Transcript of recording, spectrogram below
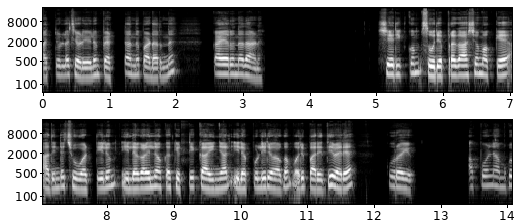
മറ്റുള്ള ചെടിയിലും പെട്ടെന്ന് പടർന്ന് കയറുന്നതാണ്. ശരിക്കും സൂര്യപ്രകാശമൊക്കെ അതിന്റെ ചുവട്ടിലും ഇലകളിലും ഒക്കെ കിട്ടിക്കഴിഞ്ഞാൽ ഇലപ്പുള്ളി രോഗം ഒരു പരിധി വരെ കുറയും. അപ്പോൾ നമുക്ക്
